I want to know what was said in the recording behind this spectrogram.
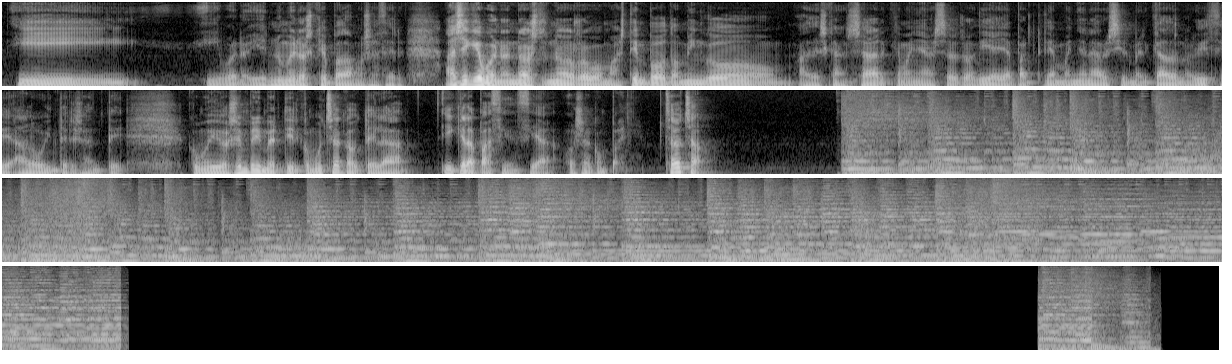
y, y bueno, y en números que podamos hacer. Así que bueno, no os, no robo más tiempo, domingo a descansar, que mañana es otro día y a partir de mañana a ver si el mercado nos dice algo interesante. Como digo, siempre invertir con mucha cautela y que la paciencia os acompañe. Chao, chao.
